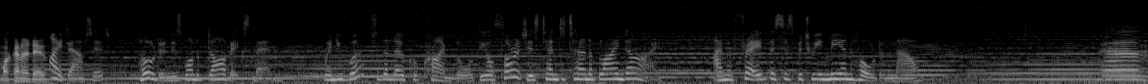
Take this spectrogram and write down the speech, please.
what can I do? I doubt it. Holden is one of Davik's men. When you work for the local crime lord, the authorities tend to turn a blind eye. I'm afraid this is between me and Holden now. Um,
